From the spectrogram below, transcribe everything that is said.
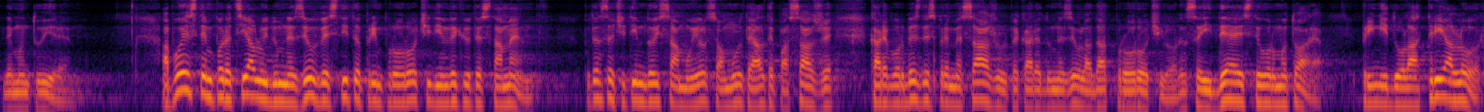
de mântuire. Apoi este împărăția lui Dumnezeu vestită prin prorocii din Vechiul Testament. Putem să citim 2 Samuel sau multe alte pasaje care vorbesc despre mesajul pe care Dumnezeu l-a dat prorocilor. Însă ideea este următoarea. Prin idolatria lor,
